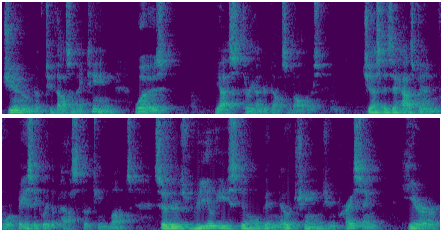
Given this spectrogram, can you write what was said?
June of 2019 was, yes, $300,000, just as it has been for basically the past 13 months. So there's really still been no change in pricing here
